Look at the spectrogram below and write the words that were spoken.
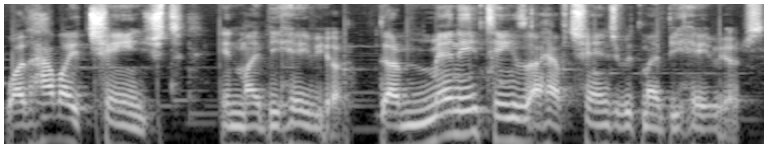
what have I changed in my behavior? There are many things I have changed with my behaviors.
